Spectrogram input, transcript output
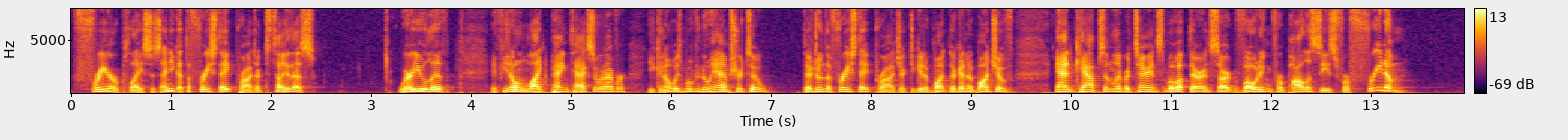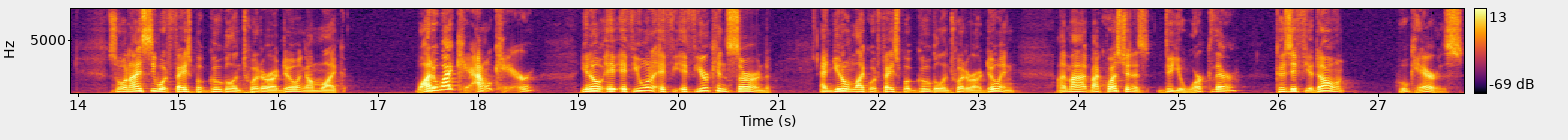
freer places. And you got the Free State Project to tell you this. Where you live, if you don't like paying tax or whatever, you can always move to New Hampshire too. They're doing the Free State Project. get a bunch. They're getting a bunch of ANCAPs and libertarians to move up there and start voting for policies for freedom. So when I see what Facebook, Google, and Twitter are doing, I'm like, why do I care? I don't care. You know, if, if you want, if if you're concerned and you don't like what Facebook, Google, and Twitter are doing, my my question is, do you work there? Because if you don't, who cares?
